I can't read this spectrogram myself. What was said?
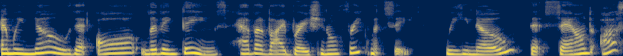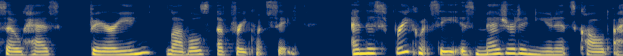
And we know that all living things have a vibrational frequency. We know that sound also has varying levels of frequency. And this frequency is measured in units called a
